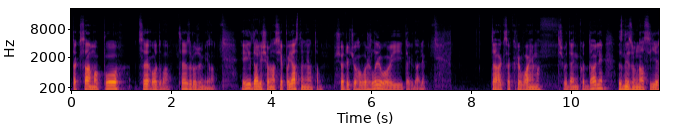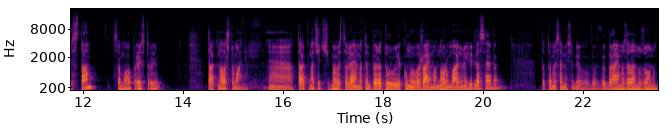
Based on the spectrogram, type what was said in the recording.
так само по CO2. Це зрозуміло. І далі ще в нас є пояснення, там, що для чого важливо і так далі. Так, закриваємо швиденько далі. Знизу у нас є стан самого пристрою. Так, налаштування. Е, так, значить, ми виставляємо температуру, яку ми вважаємо нормальною для себе. Тобто ми самі собі вибираємо зелену зону. Е,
